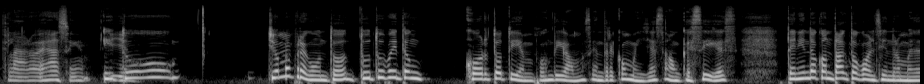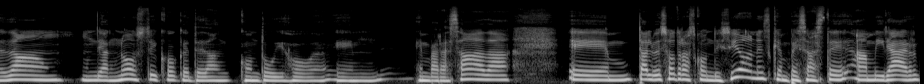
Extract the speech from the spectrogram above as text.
Claro, es así. Y, tú, yo me pregunto, tú tuviste un corto tiempo, digamos, entre comillas, aunque sigues teniendo contacto con el síndrome de Down, un diagnóstico que te dan con tu hijo en, embarazada, em, tal vez otras condiciones que empezaste a mirar,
